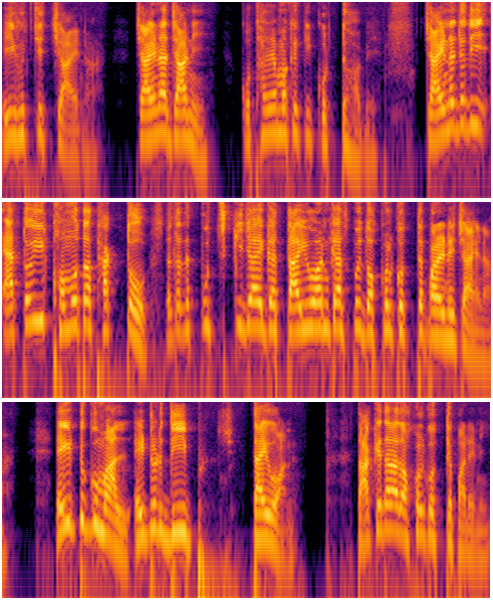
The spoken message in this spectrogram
এই হচ্ছে চায়না চায়না জানে কোথায় আমাকে কি করতে হবে? চায়না যদি এতই ক্ষমতা থাকতো তাহলে তাদের পুচকি জায়গা তাইওয়ানকে আজ দখল করতে পারেনি চায়না। এইটুকু মাল এইটুকু দ্বীপ তাইওয়ান, তাকে তারা দখল করতে পারেনি।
